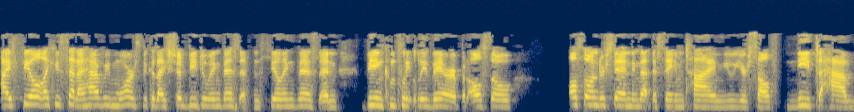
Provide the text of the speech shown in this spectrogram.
I feel like you said I have remorse because I should be doing this and feeling this and being completely there, but also also understanding that at the same time you yourself need to have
